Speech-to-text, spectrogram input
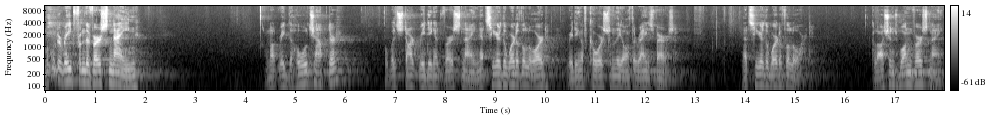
We're going to read from the verse 9. I'll not read the whole chapter, but we'll start reading at verse 9. Let's hear the word of the Lord, reading, of course, from the authorized version. Let's hear the word of the Lord. Colossians 1, verse 9.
